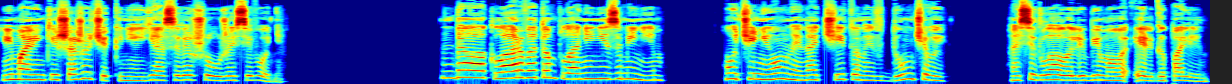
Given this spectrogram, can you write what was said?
и маленький шажочек к ней я совершу уже сегодня. Да, Клар в этом плане незаменим. Очень умный, начитанный, вдумчивый. оседлала любимого Эльга Полин.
